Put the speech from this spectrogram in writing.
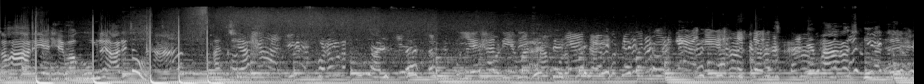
कहाँ आ रही है? हेमा घूमने आ रही तू? अच्छा। ये है दीदी ये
